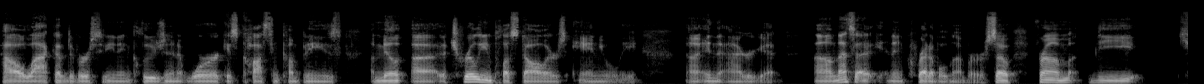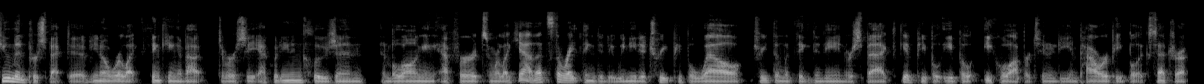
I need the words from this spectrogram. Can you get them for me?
how lack of diversity and inclusion at work is costing companies a mil, uh, a trillion plus dollars annually uh, in the aggregate. Um, that's a, an incredible number. So, from the human perspective, you know, we're like thinking about diversity, equity, and inclusion and belonging efforts. And we're like, yeah, that's the right thing to do. We need to treat people well, treat them with dignity and respect, give people equal, equal opportunity, empower people, etc.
